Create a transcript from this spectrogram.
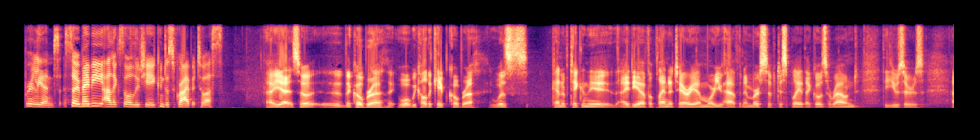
Brilliant. So maybe Alex or Lucia, can describe it to us. Uh, yeah, so uh, the Cobra, what we call the Cape Cobra, was kind of taking the idea of a planetarium where you have an immersive display that goes around the users. Uh,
